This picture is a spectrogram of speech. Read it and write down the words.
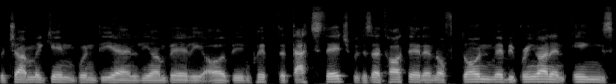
with John McGinn, Buendia, and Leon Bailey all being whipped at that stage because I thought they had enough done. Maybe bring on an Ings,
